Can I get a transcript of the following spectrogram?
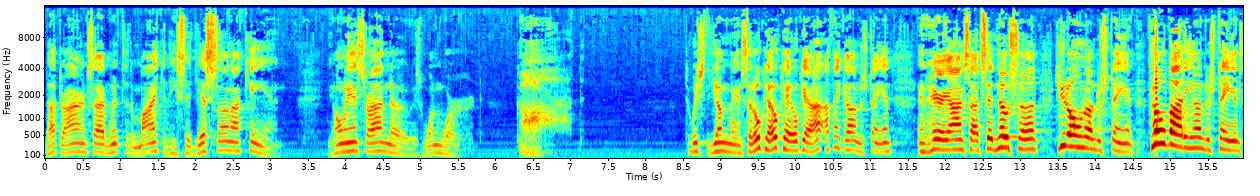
Dr. Ironside went to the mic and he said, Yes, son, I can. The only answer I know is one word God. To which the young man said, Okay, okay, okay, I, I, think I understand. And Harry Ironside said, No, son, you don't understand. Nobody understands.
